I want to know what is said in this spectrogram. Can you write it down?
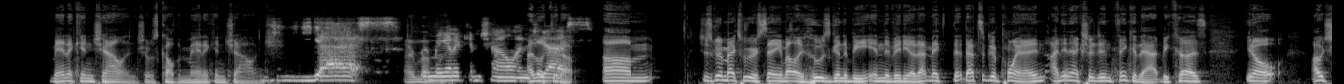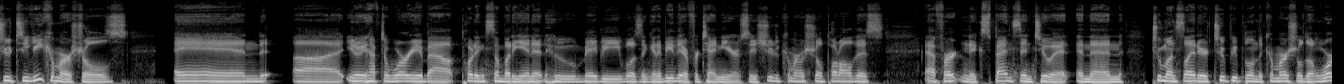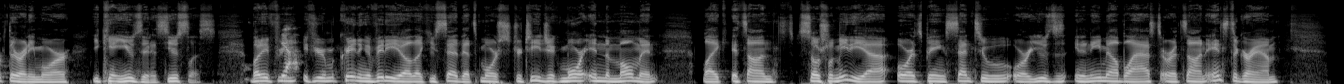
Mannequin Challenge. It was called the Mannequin Challenge. Yes. I remember. The Mannequin Challenge. I looked yes. it up. Um, just going back to what we were saying about like who's going to be in the video. That makes that, that's a good point. I didn't I didn't actually didn't think of that because you know I would shoot TV commercials and uh, you know, you have to worry about putting somebody in it who maybe wasn't going to be there for 10 years. So you shoot a commercial, put all this effort and expense into it, and then two months later, two people in the commercial don't work there anymore. You can't use it; it's useless. But if you yeah. if you're creating a video, like you said, that's more strategic, more in the moment, like it's on social media or it's being sent to or used in an email blast or it's on Instagram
